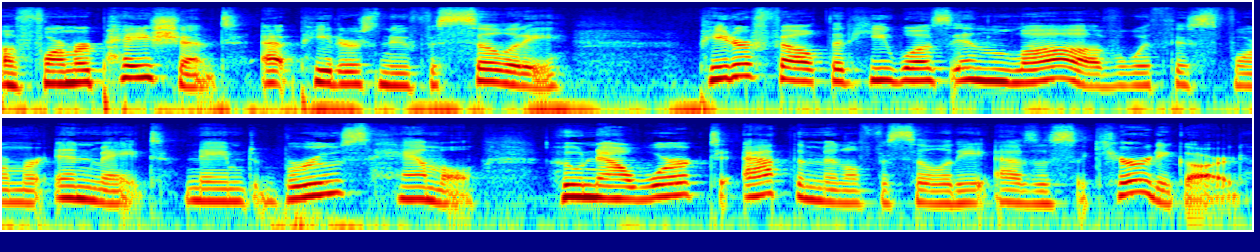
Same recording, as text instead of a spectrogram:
a former patient at Peter's new facility. Peter felt that he was in love with this former inmate named Bruce Hamill, who now worked at the mental facility as a security guard.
